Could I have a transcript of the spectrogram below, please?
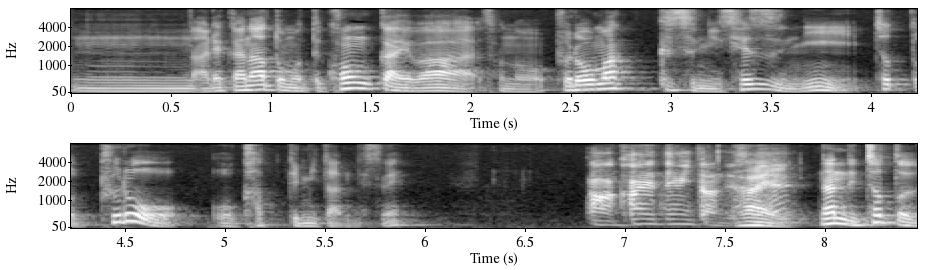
うーんあれかなと思って今回はそのプロマックスにせずにちょっとプロを買ってみたんですね。あ変えてみたんですね、はい、なんでちょっと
